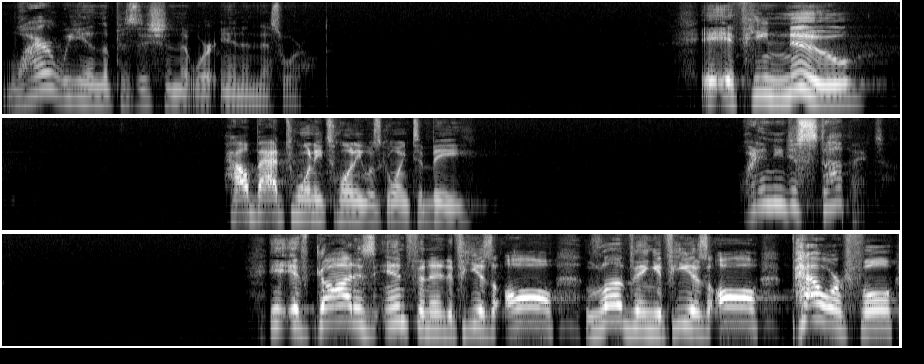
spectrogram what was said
Why are we in the position that we're in in this world? If he knew how bad 2020 was going to be, why didn't he just stop it? If God is infinite, if He is all loving, if He is all powerful,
